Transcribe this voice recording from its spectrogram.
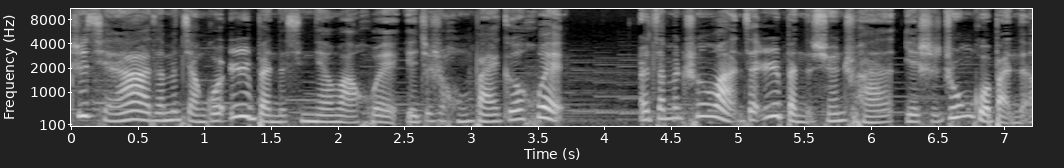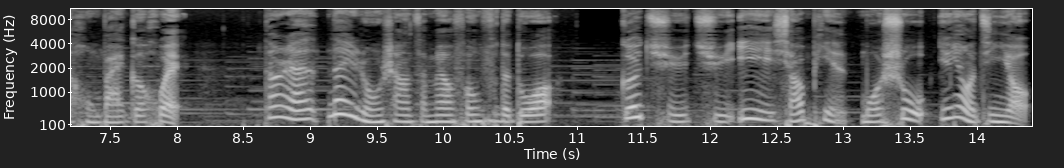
之前啊，咱们讲过日本的新年晚会，也就是红白歌会，而咱们春晚在日本的宣传也是中国版的红白歌会。当然，内容上咱们要丰富的多，歌曲、曲艺、小品、魔术应有尽有。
